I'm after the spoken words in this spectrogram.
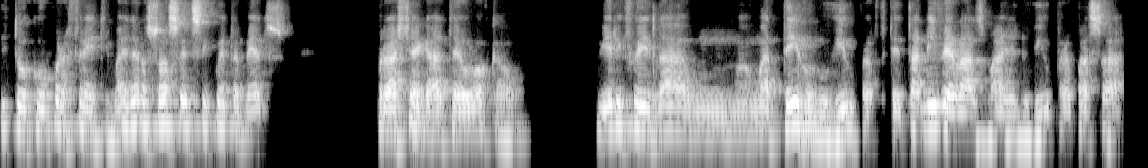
e tocou para frente, mas era só 150 metros para chegar até o local. E ele fez lá um, um aterro no rio para tentar nivelar as margens do rio para passar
